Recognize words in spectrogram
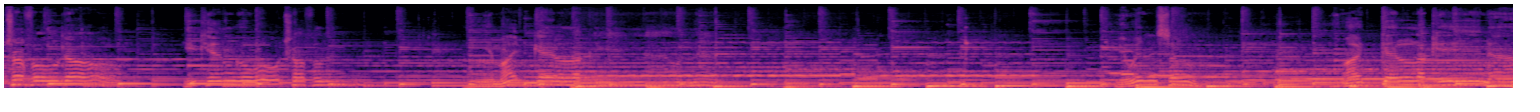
truffle dog, you can go truffling. And you might get lucky now and then. You win some, might get lucky now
